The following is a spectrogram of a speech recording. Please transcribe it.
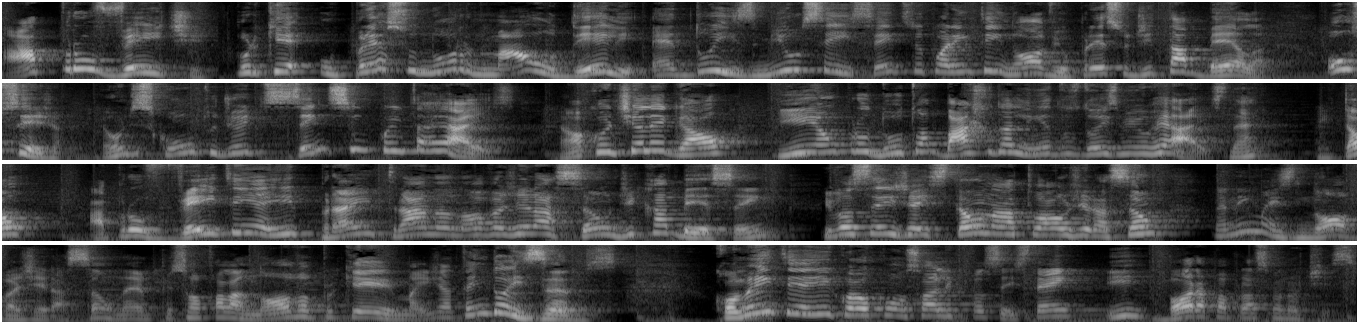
aproveite, porque o preço normal dele é 2.649, o preço de tabela. Ou seja, é um desconto de 850 reais. É uma quantia legal e é um produto abaixo da linha dos dois mil reais, né? Então, Aproveitem aí para entrar na nova geração de cabeça, hein? E vocês já estão na atual geração? Não é nem mais nova geração, né? O pessoal fala nova porque mas já tem dois anos. Comentem aí qual é o console que vocês têm e bora para a próxima notícia.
